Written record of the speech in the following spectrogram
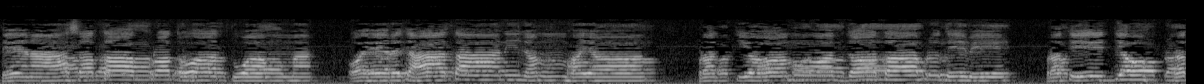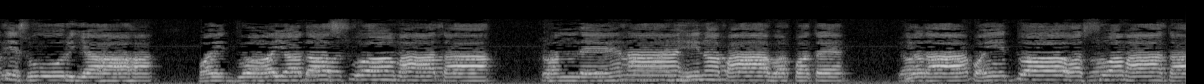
तेना सतक्रतो त्वम् अहिर्जातानि जम्भय। प्रत्यमोद्दत पृथिवी प्रतिद्यौ प्रतिसूर्यः। पैद्वयदस्व माता क्रन्देनाहि न पावपत् यदा पैद्वस्वमाता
